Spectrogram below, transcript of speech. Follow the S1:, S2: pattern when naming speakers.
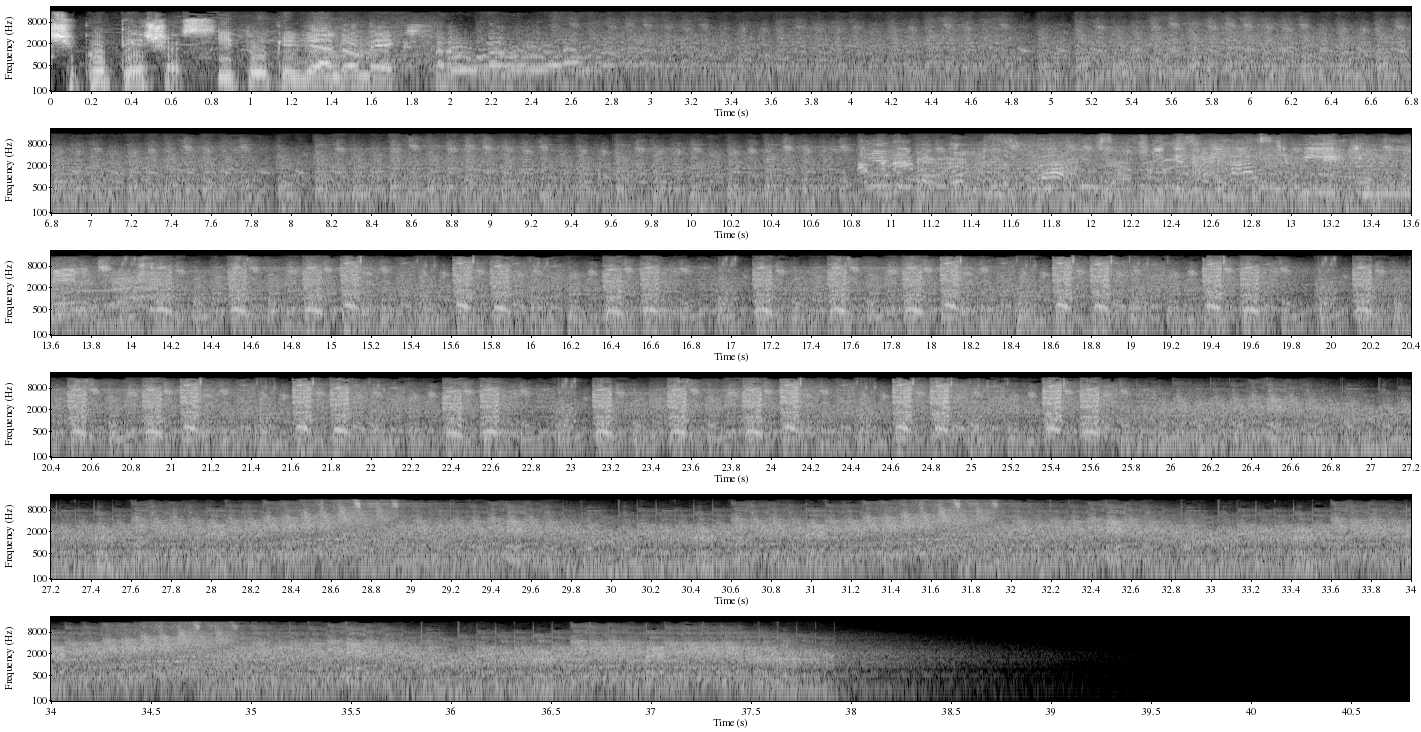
S1: Chico Teixas.
S2: E tu que já não me extra.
